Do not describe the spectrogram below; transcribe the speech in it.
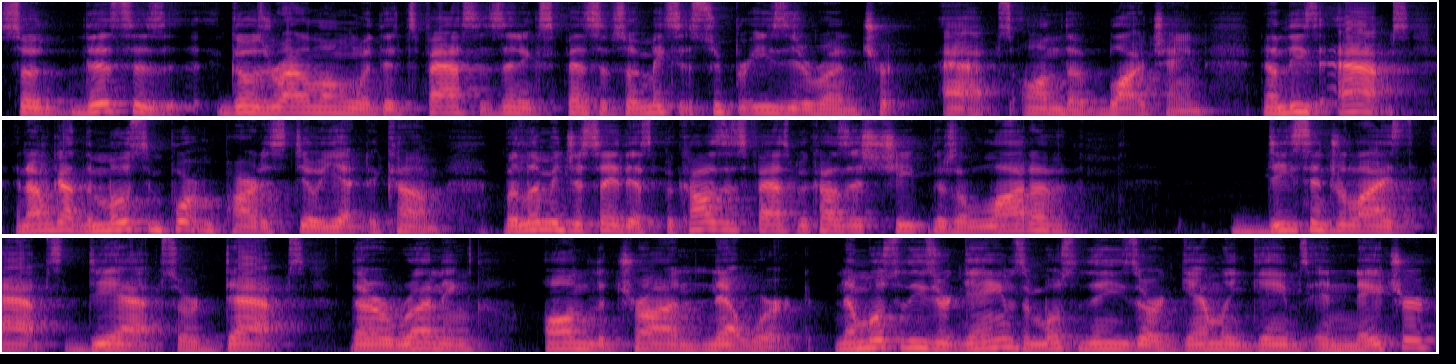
So this is goes right along with it's fast, it's inexpensive, so it makes it super easy to run apps on the blockchain. Now these apps, and I've got the most important part is still yet to come. But let me just say this: because it's fast, because it's cheap, there's a lot of decentralized apps, dApps or dApps that are running on the Tron network. Now most of these are games, and most of these are gambling games in nature.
